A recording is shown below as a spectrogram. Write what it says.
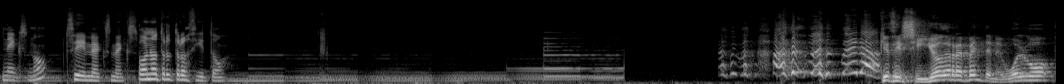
Next, ¿no? Sí, next, next. Pon otro trocito. Quiero decir, si yo de repente me vuelvo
